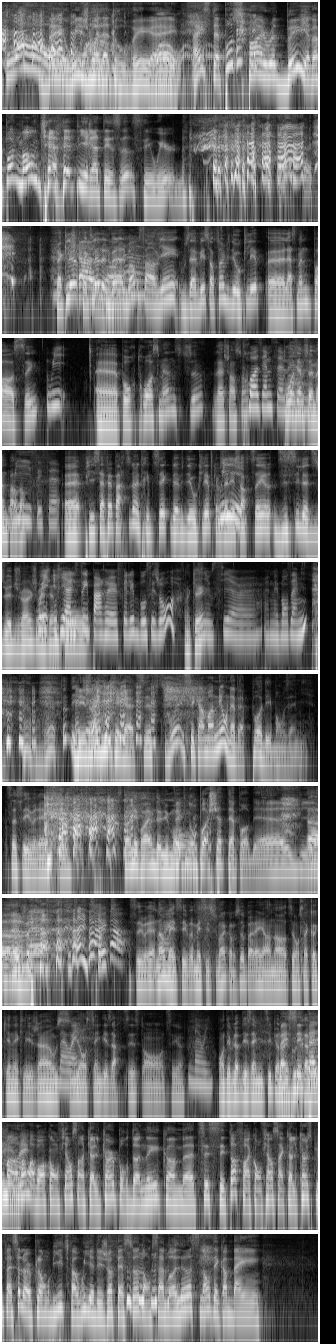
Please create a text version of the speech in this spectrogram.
Wow! Ben oui, je vais la trouver. Hey, Wow, wow, Hey, c'était pas sur Pirate Bay. Il y avait pas de monde qui avait piraté ça. C'est weird. Fait que là, fait que là, le nouvel album s'en vient. Vous avez sorti un vidéoclip euh, la semaine passée Oui, euh, pour trois semaines, c'est ça, la chanson? troisième semaine. Troisième semaine, pardon. Oui, c'est ça. Euh, Puis ça fait partie d'un triptyque de vidéoclips que vous Oui. allez sortir d'ici le 18 juin, Oui, j'imagine. réalisé par euh, Philippe Beauséjour, qui est aussi euh, un de mes bons amis. Ah, ben ouais, tous des Ok. amis créatifs, tu vois, c'est qu'à un moment donné, on n'avait pas des bons amis. Ça, c'est vrai. c'est un des problèmes de l'humour. Fait que nos pochettes étaient pas belles. puis, Ah. euh, c'est ça le truc. C'est vrai. Non, Ouais. mais c'est vrai. Mais c'est souvent comme ça, pareil, en art, tu sais, on s'acoquine avec les gens aussi, Ben ouais. on se tient avec des artistes, on, tu sais, Ben oui. on développe des amitiés, puis on a Ben, le goût de c'est tellement long Ouais. avoir confiance en quelqu'un pour donner comme. euh, tu sais, c'est tough faire confiance à quelqu'un. C'est plus facile un plombier. Tu fais oui, il a déjà fait ça, donc ça va là. Sinon, t'es comme ben.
